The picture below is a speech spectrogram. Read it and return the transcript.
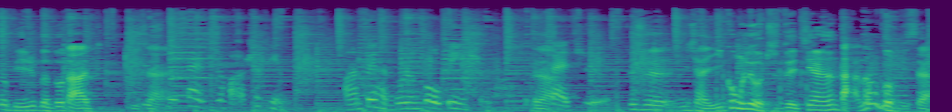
就比日本多打比赛。赛制好像是挺，好像被很多人诟病是吗？对啊。赛制就是你想，一共六支队，竟然能打那么多比赛。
